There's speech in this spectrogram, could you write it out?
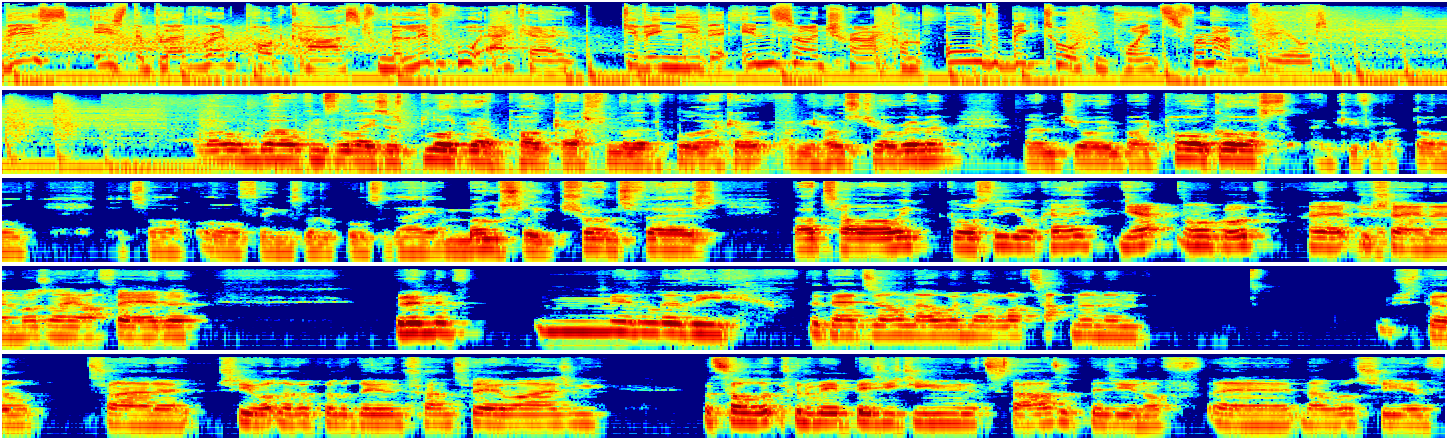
This is the Blood Red podcast from the Liverpool Echo, giving you the inside track on all the big talking points from Anfield. Hello and welcome to the latest Blood Red podcast from the Liverpool Echo. I'm your host Joe Rimmer and I'm joined by Paul Gorst and Keifer MacDonald to talk all things Liverpool today and mostly transfers. Lads, how are we? Gorst, are you okay? Yeah, all good. Uh, just saying, um, wasn't I off air that we're in the middle of the, the dead zone now, with not a lot's happening, and we're still trying to see what Liverpool are doing transfer wise. We were told it was going to be a busy June. It started busy enough. Uh, now we'll see if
